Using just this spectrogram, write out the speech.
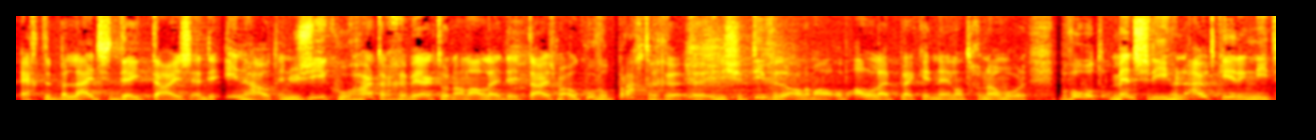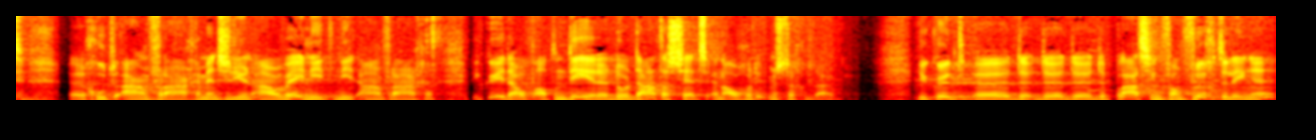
echte beleidsdetails en de inhoud. En nu zie ik hoe hard er gewerkt wordt aan allerlei details, maar ook hoeveel prachtige initiatieven er allemaal op allerlei plekken in Nederland genomen worden. Bijvoorbeeld mensen die hun uitkering niet uh, goed aanvragen. Mensen die hun AOW niet, niet aanvragen, die kun je daarop attenderen door datasets en algoritmes te gebruiken. Je kunt uh, de, de, de, de plaatsing van vluchtelingen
